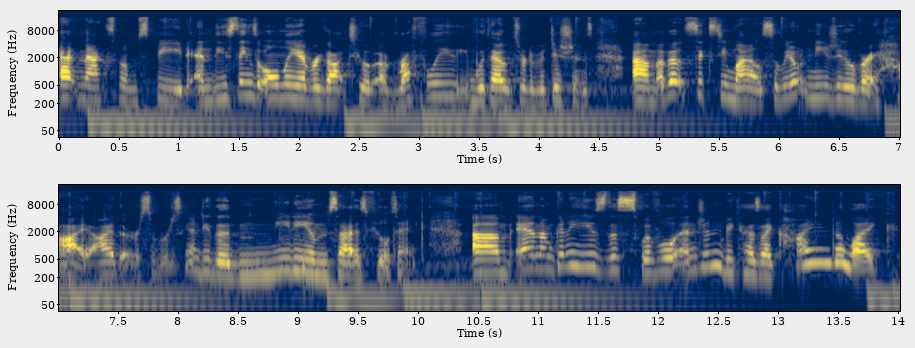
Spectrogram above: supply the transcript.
at maximum speed. And these things only ever got to a, a roughly, without sort of additions, um, about 60 miles. So we don't need to go very high either. So we're just going to do the medium-sized fuel tank. Um, and I'm going to use this swivel engine because I kind of like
